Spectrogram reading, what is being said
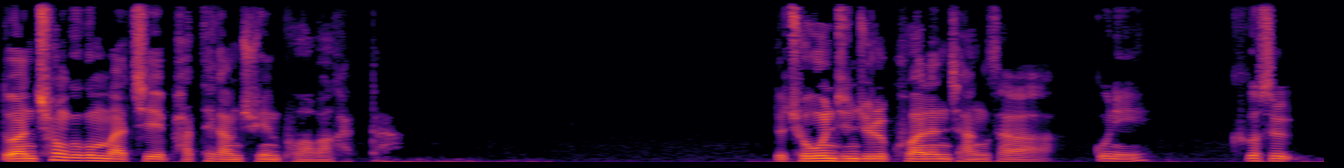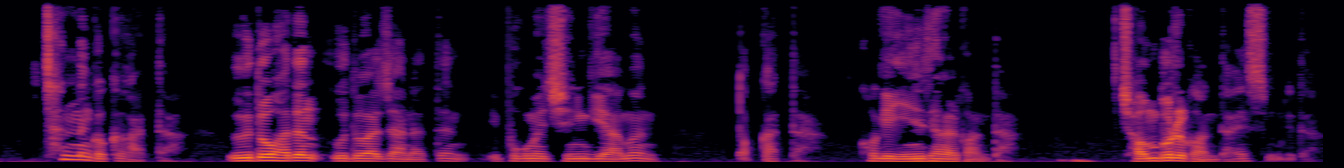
또한 천국은 마치 밭에 감추인 보화와 같다. 또 좋은 진주를 구하는 장사꾼이 그것을 찾는 것과 같다. 의도하든 의도하지 않았든 이 복음의 진귀함은 똑같다. 거기에 인생을 건다. 전부를 건다 했습니다.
